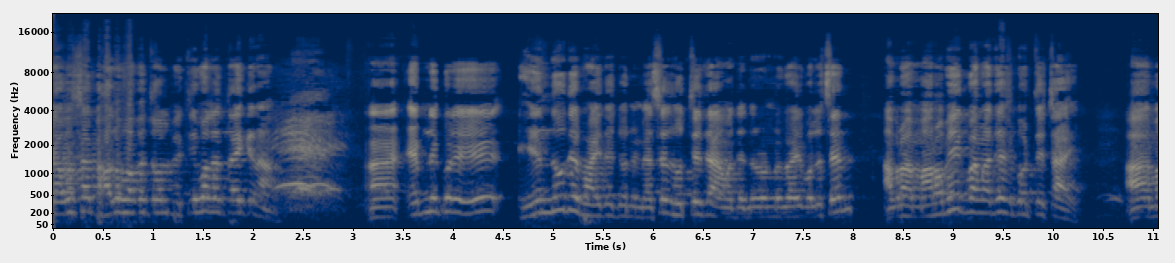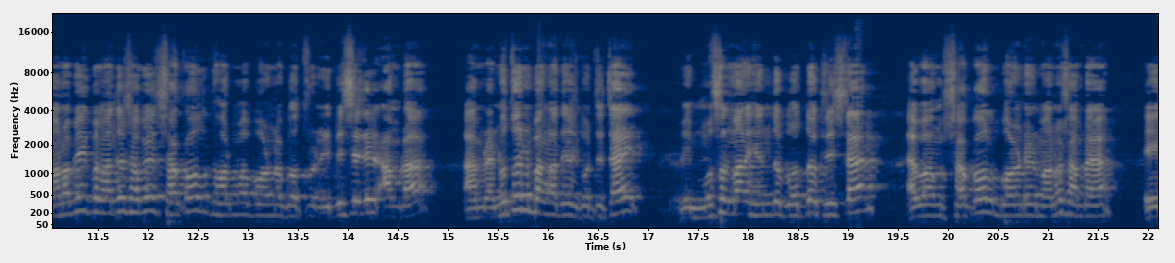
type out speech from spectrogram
ব্যবসা ভালোভাবে চলবে। কি বলেন, তাই কিনা এমনি করে হিন্দুদের ভাইদের জন্য মেসেজ হচ্ছে যে, আমাদের নরেন্দ্র ভাই বলেছেন, আমরা মানবিক বাংলাদেশ করতে চাই। আর মানবিক বাংলাদেশ হবে সকল ধর্ম, বর্ণ, গোত্র নির্বিশেষে আমরা আমরা নতুন বাংলাদেশ করতে চাই। মুসলমান, হিন্দু, বৌদ্ধ, খ্রিস্টান এবং সকল বর্ণের মানুষ আমরা এই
